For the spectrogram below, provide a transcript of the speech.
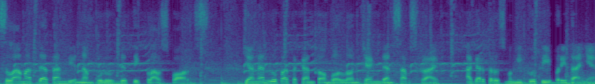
Selamat datang di 60 Detik Plow Sports. Jangan lupa tekan tombol lonceng dan subscribe, agar terus mengikuti beritanya.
